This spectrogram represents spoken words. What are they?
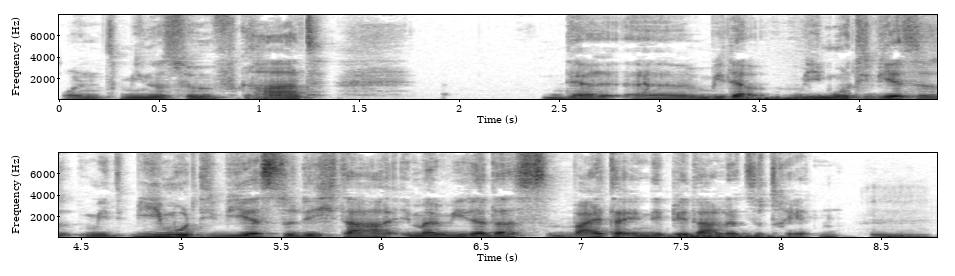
und minus fünf Grad der, äh, wieder, wie motivierst du, wie motivierst du dich da immer wieder, das weiter in die Pedale zu treten? Mhm.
